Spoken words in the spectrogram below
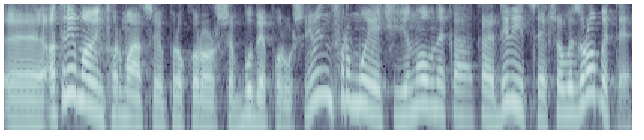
е, отримав інформацію прокурор, що буде порушення. Він інформує чиновника, каже, дивіться, якщо ви зробите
